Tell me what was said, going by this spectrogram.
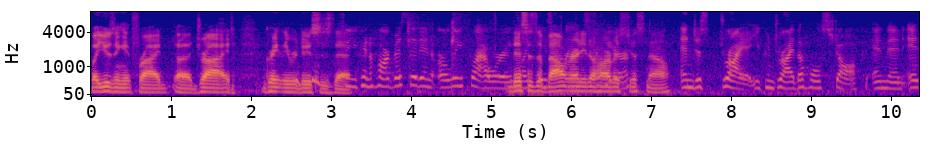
But using it fried, uh, dried, greatly reduces that. so you can harvest it in early flowering. This like is about ready to harvest here, just now. And just dry it. You can dry the whole stalk, and then it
